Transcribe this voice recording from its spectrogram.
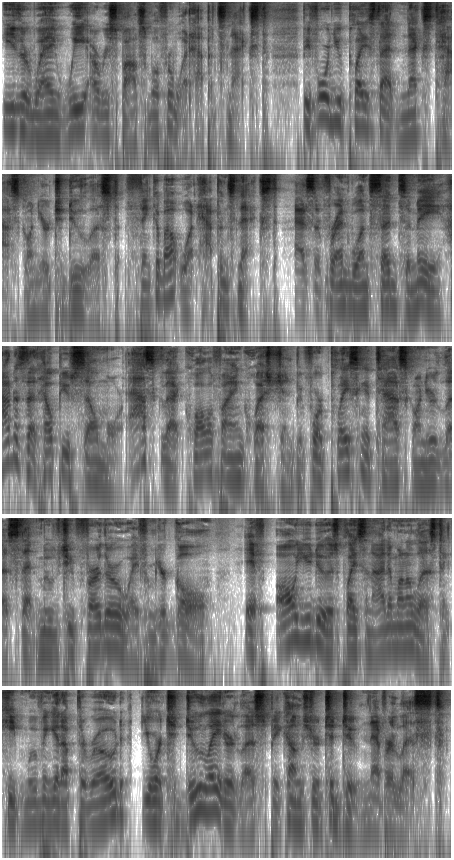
Either way, we are responsible for what happens next. Before you place that next task on your to do list, think about what happens next. As a friend once said to me, how does that help you sell more? Ask that qualifying question before placing a task on your list that moves you further away from your goal. If all you do is place an item on a list and keep moving it up the road, your to do later list becomes your to do never list.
